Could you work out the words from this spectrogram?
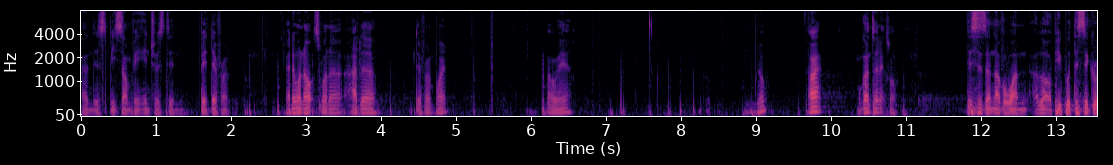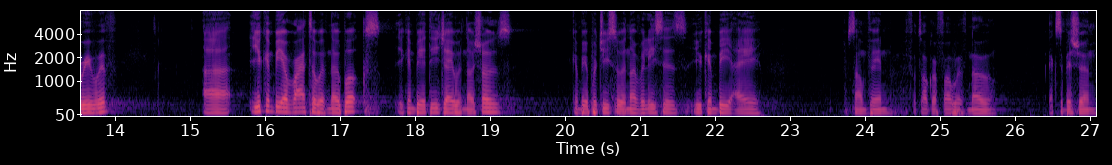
and this be something interesting, bit different. Anyone else want to add a different point? While we're here. No. All right, we're going to the next one. This is another one a lot of people disagree with. Uh, you can be a writer with no books. You can be a DJ with no shows. You can be a producer with no releases. You can be a something photographer with no exhibition.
